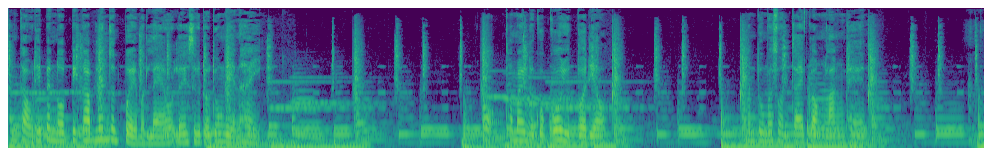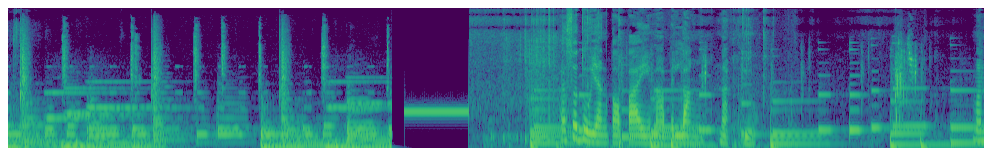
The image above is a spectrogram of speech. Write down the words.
อันเก่าที่เป็นรถปิกอัพเล่นจนเปื่อยหมดแล้ว เลยซื้อรถโรงเรียนให้ ทำไมเหลือโกโก้อยู่ตัวเดียว มันดูมาสนใจกล่องลังแทน พัสดุอย่างต่อไปมาเป็นลังหนักอยู่ มัน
